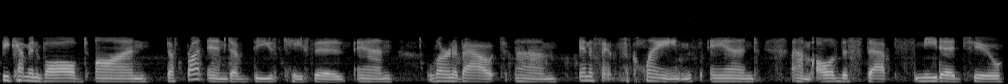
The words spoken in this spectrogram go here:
become involved on the front end of these cases and learn about um, innocence claims and um, all of the steps needed to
